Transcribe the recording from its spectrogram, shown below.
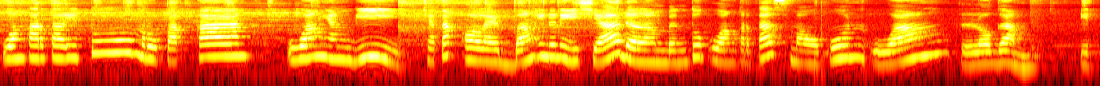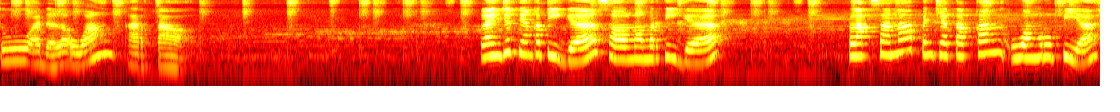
uang kartal itu merupakan uang yang dicetak oleh Bank Indonesia dalam bentuk uang kertas maupun uang logam. Itu adalah uang kartal. Lanjut yang ketiga, soal nomor tiga. Pelaksana pencetakan uang rupiah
